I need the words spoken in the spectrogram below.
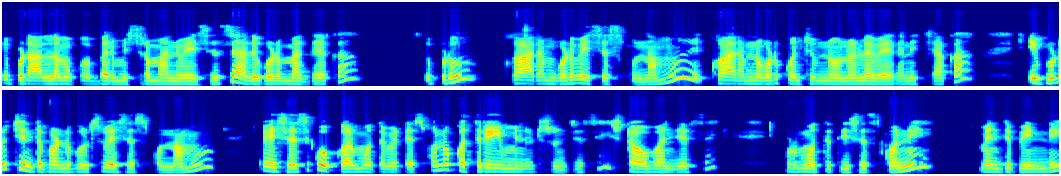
ఇప్పుడు అల్లం కొబ్బరి మిశ్రమాన్ని వేసేసి అది కూడా మగ్గాక ఇప్పుడు కారం కూడా వేసేసుకున్నాము కారంను కూడా కొంచెం నూనెలో వేగనిచ్చాక ఇప్పుడు చింతపండు పులుసు వేసేసుకున్నాము వేసేసి కుక్కర్ మూత పెట్టేసుకొని ఒక త్రీ మినిట్స్ ఉంచేసి స్టవ్ బంద్ చేసి ఇప్పుడు మూత తీసేసుకొని మెంతిపిండి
